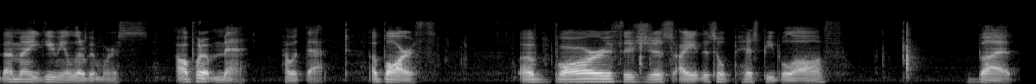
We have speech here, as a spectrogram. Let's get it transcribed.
That might give me a little bit more. I'll put up meh. How about that? Abarth. Abarth is just, I this will piss people off. But,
